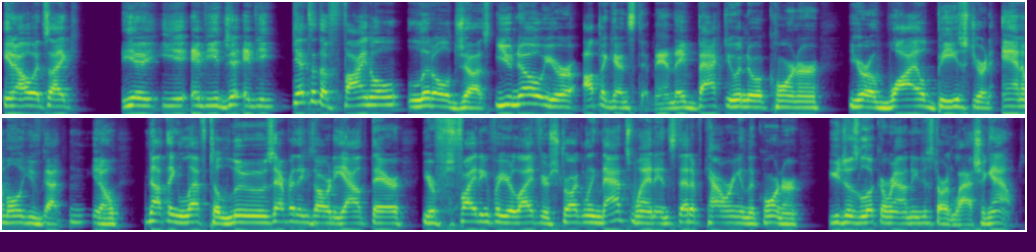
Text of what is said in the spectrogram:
You know, it's like you, you, if you if you get to the final little just, you know you're up against it, man. They've backed you into a corner. You're a wild beast. You're an animal. You've got you know nothing left to lose. Everything's already out there. You're fighting for your life. You're struggling. That's when instead of cowering in the corner, you just look around and you start lashing out.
